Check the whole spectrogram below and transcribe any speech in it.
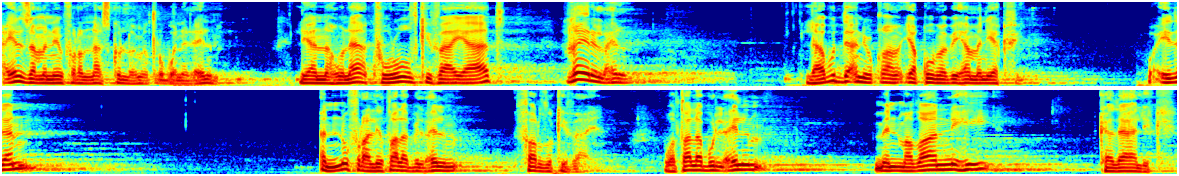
ما يلزم أن ينفر الناس كلهم يطلبون العلم لأن هناك فروض كفايات غير العلم. لا بد أن يقام يقوم بها من يكفي. وإذا النفرة لطلب العلم فرض كفاية. وطلب العلم من مظانه كذلك.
